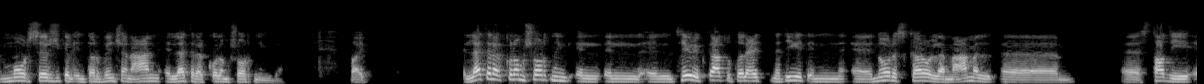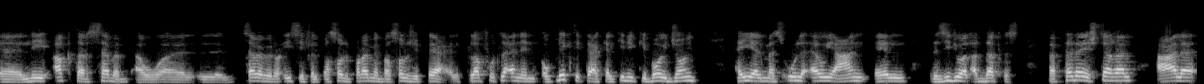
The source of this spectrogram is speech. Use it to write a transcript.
more surgical intervention عن ال lateral column shortening ده. طيب ال lateral column shortening ال theory بتاعته طلعت نتيجة إن نورس كارول لما عمل study لاكثر سبب أو السبب الرئيسي في ال pathology ال primary pathology بتاع ال clubfoot لقى ان ال obliquity بتاع ال calcaneocuboid joint هي المسؤولة قوي عن ال residual adductus فابتدى يشتغل على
